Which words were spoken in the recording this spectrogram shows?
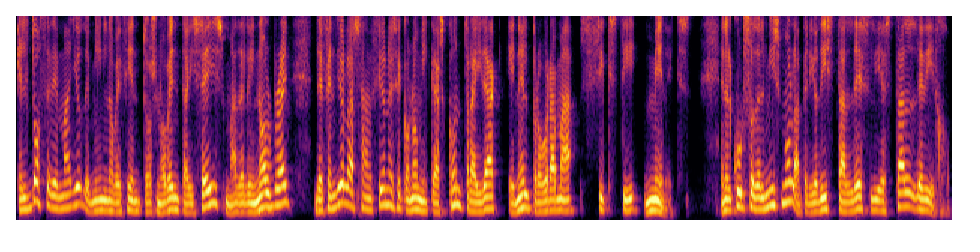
El 12 de mayo de 1996, Madeleine Albright defendió las sanciones económicas contra Irak en el programa 60 Minutes. En el curso del mismo, la periodista Leslie Stahl le dijo,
